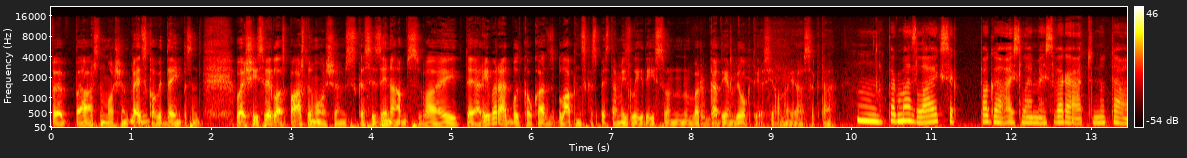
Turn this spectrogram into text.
pārslimošanai pēc mm. Covid-19. Vai šīs vieglās pārslimošanas, kas ir zināms, vai te arī varētu būt kaut kādas blaknes, kas pēc tam izlīdīs un var gadiem vilkties jau, nu jāsaka tā? Mm, par maz laiks ir pagājis, lai mēs varētu nu, tā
